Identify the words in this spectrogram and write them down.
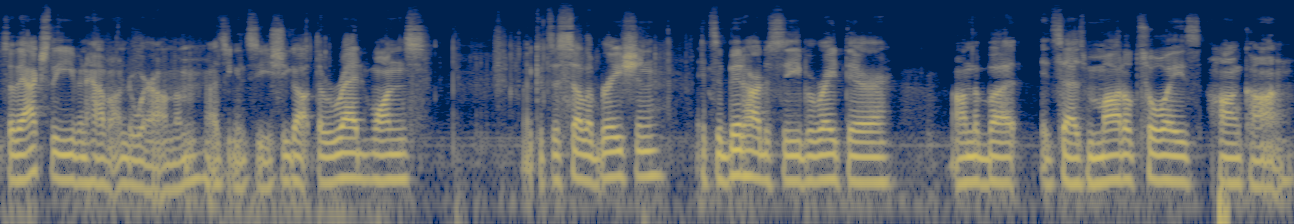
So they actually even have underwear on them, as you can see. She got the red ones, like it's a celebration. It's a bit hard to see, but right there on the butt, it says Model Toys Hong Kong.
